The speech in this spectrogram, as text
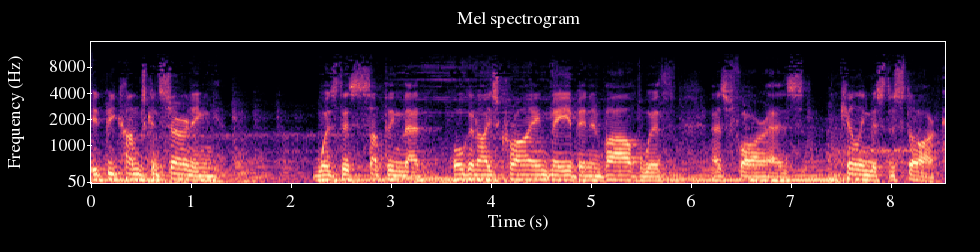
It becomes concerning. Was this something that organized crime may have been involved with as far as killing Mr. Stark?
